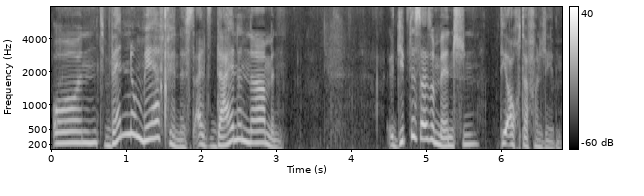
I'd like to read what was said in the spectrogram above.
Und wenn du mehr findest als deinen Namen, gibt es also Menschen, die auch davon leben.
